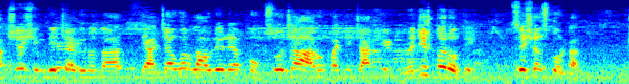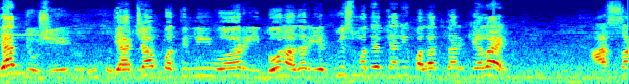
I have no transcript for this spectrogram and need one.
अक्षय शिंदेच्या विरोधात त्याच्यावर लावलेल्या पोक्सोच्या आरोपाची चार्जशीट रजिस्टर होते सेशन्स कोर्टात त्याच दिवशी त्याच्या पत्नीवर दोन हजार एकवीसमध्ये त्यांनी बलात्कार केलाय. असा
